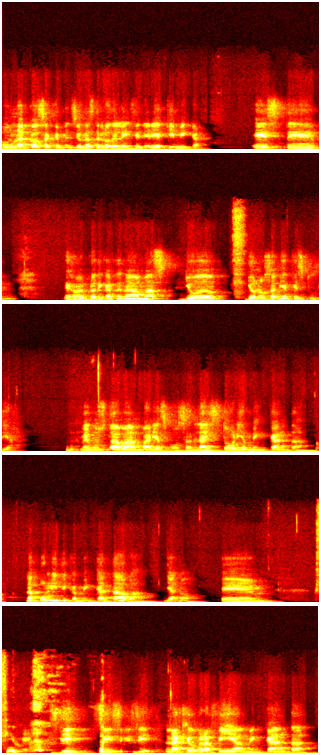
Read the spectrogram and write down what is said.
una cosa que mencionaste, lo de la ingeniería química. Este, déjame platicarte nada más. Yo, yo no sabía qué estudiar. Me gustaban varias cosas. La historia me encanta, la política me encantaba, ya no. Em, sí, sí, sí, sí. La geografía me encanta.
